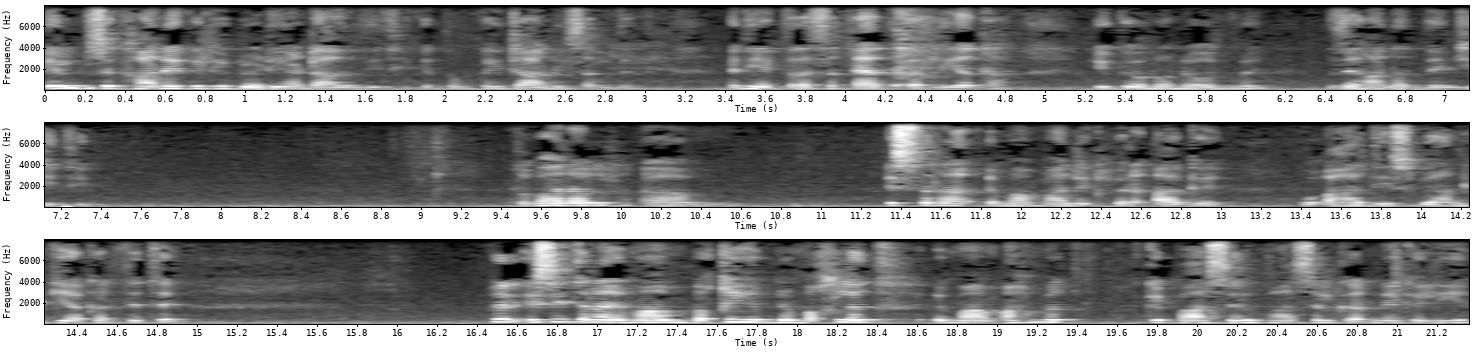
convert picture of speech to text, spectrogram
علم سکھانے کے لیے بیڑیاں ڈال دی تھی کہ تم کہیں جا نہیں سکتے۔ یعنی ایک طرح سے قید کر لیا تھا کیونکہ انہوں نے ان میں ذہانت دیکھی تھی۔ تو بہرحال اس طرح امام مالک پھر آگے وہ احادیث بیان کیا کرتے تھے۔ پھر اسی طرح امام بقی ابن مخلد، امام احمد کے پاس علم حاصل کرنے کے لیے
